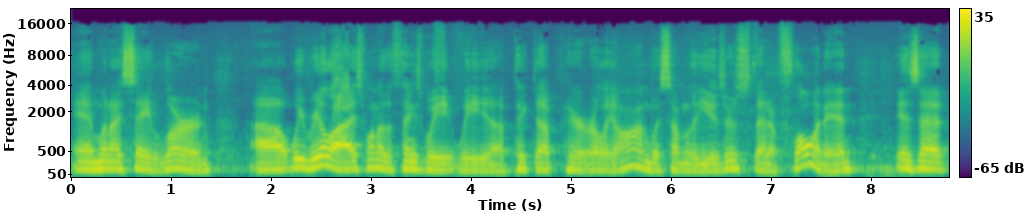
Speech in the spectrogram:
And when I say learn, uh, we realized one of the things we, we uh, picked up here early on with some of the users that have flown in is that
